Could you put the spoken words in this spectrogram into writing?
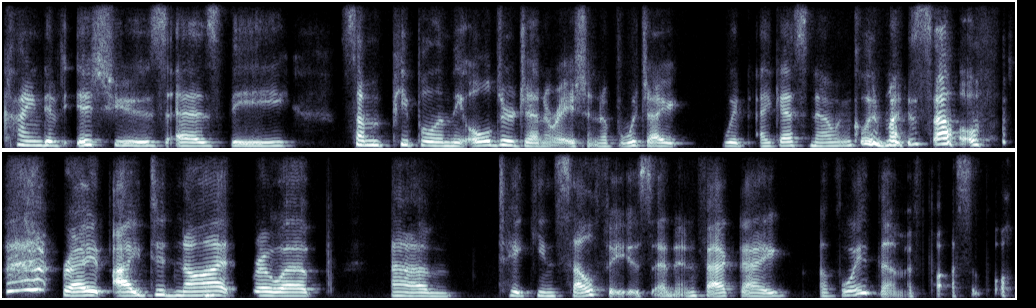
kind of issues as the some people in the older generation of which I would I guess now include myself, right? I did mm. not grow up um, taking selfies, and in fact, I avoid them if possible.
